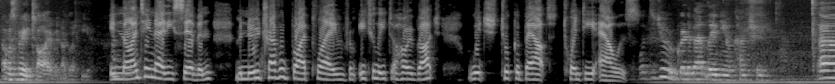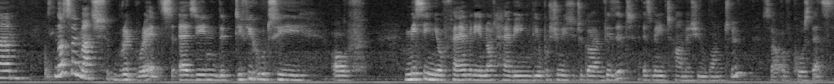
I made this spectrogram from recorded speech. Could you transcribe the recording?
I was very tired when I got here. In 1987, Manu travelled by plane from Italy to Hobart, which took about 20 hours. What did you regret about leaving your country? Um, not so much regrets as in the difficulty of missing your family and not having the opportunity to go and visit as many times as you want to. So, of course, that's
